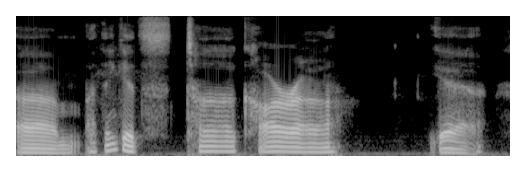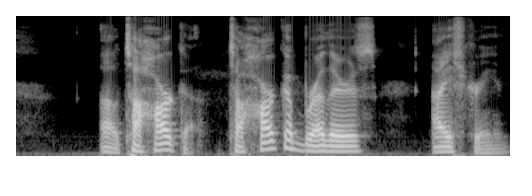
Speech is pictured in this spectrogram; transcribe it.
Um, I think it's Takara, yeah. Oh, Taharka, Taharka Brothers Ice Cream,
